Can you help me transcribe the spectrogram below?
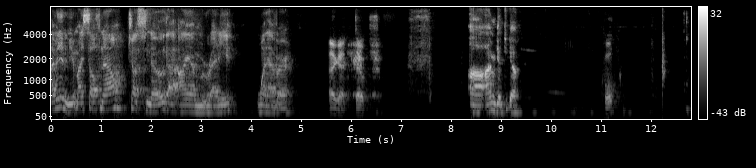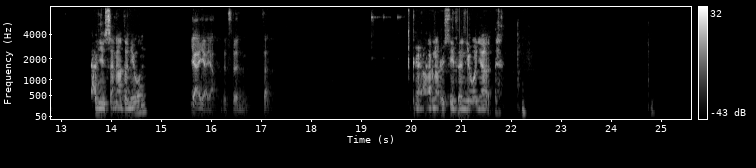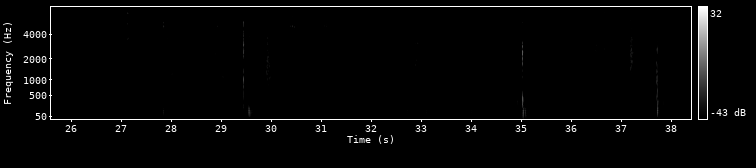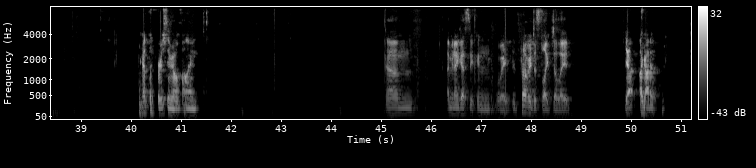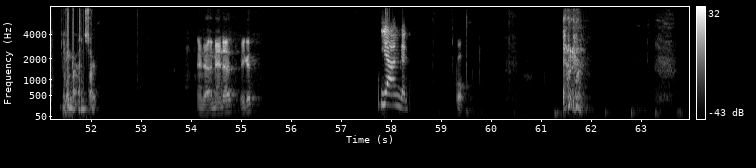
I'm gonna mute myself now. Just know that I am ready whenever. Okay, dope. Uh, I'm good to go. Cool. Have you sent out the new one? Yeah, yeah, yeah. It's been sent. Okay, I have not received the new one yet. I got the first email fine. Um, I mean, I guess you can wait. It's probably just like delayed. Yeah, I got it. You can go ahead and start. And uh, Amanda, are you good? Yeah, I'm good. Cool.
